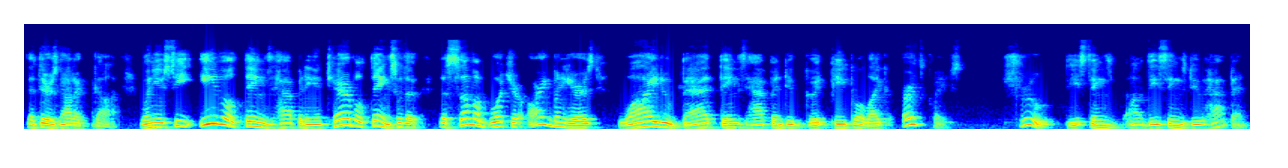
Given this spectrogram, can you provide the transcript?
that there's not a God. When you see evil things happening and terrible things, so the, the sum of what your argument here is why do bad things happen to good people like earthquakes? True, these things uh, these things do happen,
